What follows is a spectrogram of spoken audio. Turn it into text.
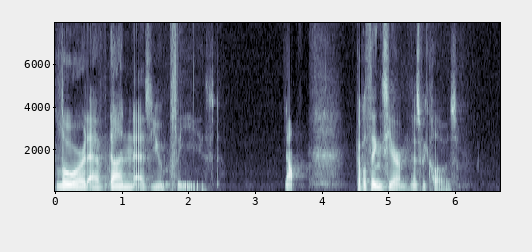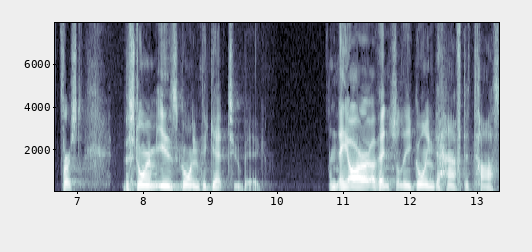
Lord, have done as you pleased. Now, a couple things here as we close. First, the storm is going to get too big. And they are eventually going to have to toss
